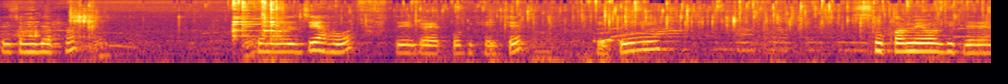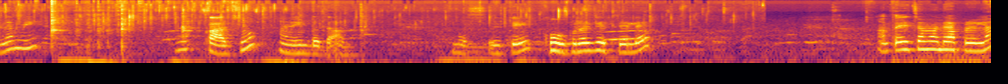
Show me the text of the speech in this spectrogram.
त्याच्यामध्ये आपण तुम्हाला जे हवं ते ड्रायफ्रूट घ्यायचे इथे सुकामेवा घेतलेला आहे ना मी. काजू आणि बदाम. बस इथे खोबरं घेतलेलं आहे. आता याच्यामध्ये आपल्याला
